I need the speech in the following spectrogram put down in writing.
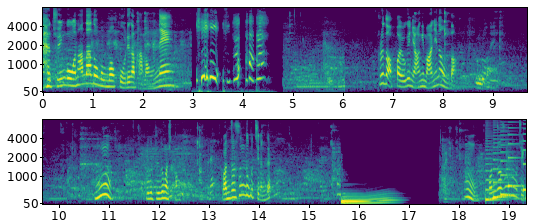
주인공은 하나도 못 먹고 우리가 다 먹네. 그래도 아빠 여긴 양이 많이 나온다. 음, 이거 되게 맛있다. 그래? 완전 순두부찌개인데? 응, 완전 순두부찌개.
